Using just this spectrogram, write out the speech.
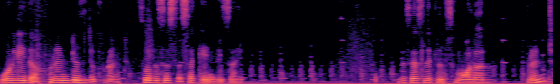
only the print is different. So this is the second design. This has little smaller print,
